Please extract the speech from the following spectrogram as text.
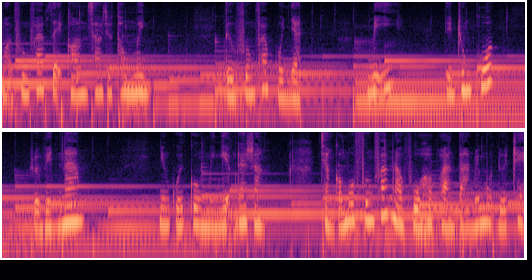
mọi phương pháp dạy con sao cho thông minh. Từ phương pháp của nhật, mỹ, đến trung quốc, rồi việt nam. Nhưng cuối cùng mình nghiệm ra rằng chẳng có một phương pháp nào phù hợp hoàn toàn với một đứa trẻ.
